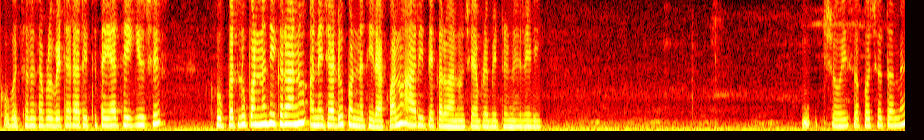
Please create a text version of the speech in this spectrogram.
ખૂબ જ સરસ આપણું બેટર આ રીતે તૈયાર થઈ ગયું છે. ખૂબ પતલું પણ નથી કરવાનું અને જાડું પણ નથી રાખવાનું. આ રીતે કરવાનું છે આપણે બેટરને રેડી. જોઈ શકો છો તમે?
